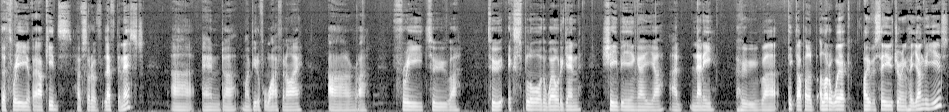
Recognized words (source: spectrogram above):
the three of our kids have sort of left the nest, uh, and uh, my beautiful wife and I are uh, free to uh, to explore the world again. She being a uh, a nanny who uh, picked up a, a lot of work overseas during her younger years.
